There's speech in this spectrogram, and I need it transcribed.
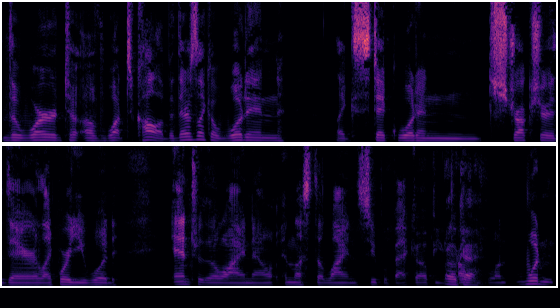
the word to, of what to call it, but there's like a wooden, like stick wooden structure there, like where you would enter the line now, unless the line's super back up, you Okay. probably wouldn't, wouldn't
